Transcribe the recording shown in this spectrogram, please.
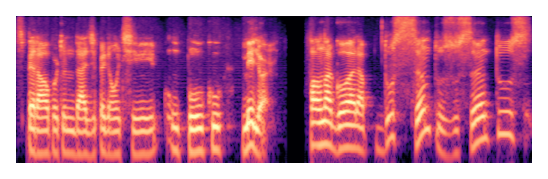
esperar a oportunidade de pegar um time um pouco melhor. Falando agora do Santos, o Santos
